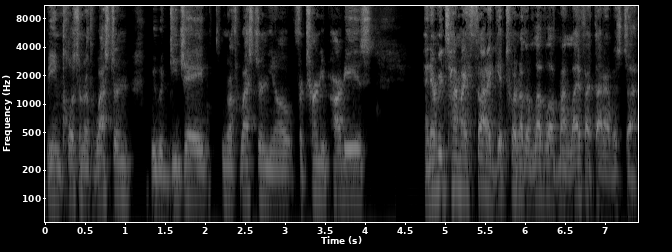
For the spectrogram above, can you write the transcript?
Being close to Northwestern, we would DJ Northwestern, you know, fraternity parties and every time I thought I'd get to another level of my life, I thought I was done.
